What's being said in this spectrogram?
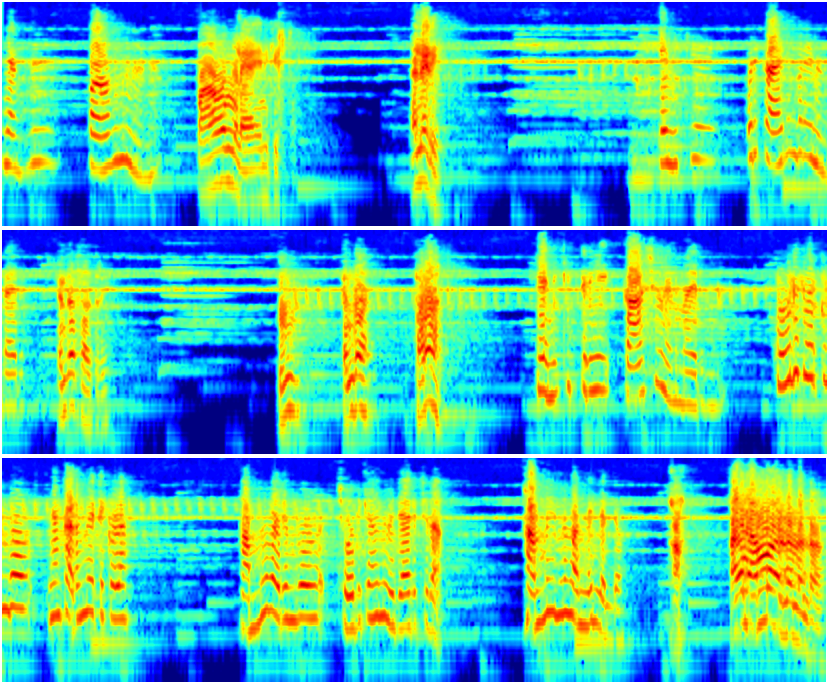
ഞങ്ങൾ പാവങ്ങളാണ്. പാവങ്ങളെ എനിക്കിഷ്ടം. അല്ലേടി. എനിക്ക് ഒരു കാര്യം പറയാനുണ്ടായിരുന്നു. എന്താ സാത്രി എന്താ? പറ. എനിക്ക് ഇത്തിരി കാശ് വേണമായിരുന്നു. കൂലി തീർക്കുമ്പോ ഞാൻ കടം കെട്ടിക്കൊള്ളാം അമ്മ വരുമ്പോ ചോദിക്കാമെന്ന് വിചാരിച്ചതാ. അമ്മ ഇന്ന് വന്നില്ലല്ലോ. ആ, അതിന് അമ്മ വരണമെന്നുണ്ടോ?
